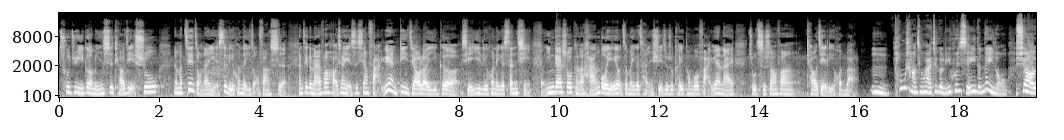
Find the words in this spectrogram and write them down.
出具一个民事调解书，那么这种呢也是离婚的一种方式。那这个男方好像也是向法院递交了一个协议离婚的一个申申请。应该说，可能韩国也有这么一个程序，就是可以通过法院来主持双方调解离婚吧。嗯，通常情况下，这个离婚协议的内容需要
